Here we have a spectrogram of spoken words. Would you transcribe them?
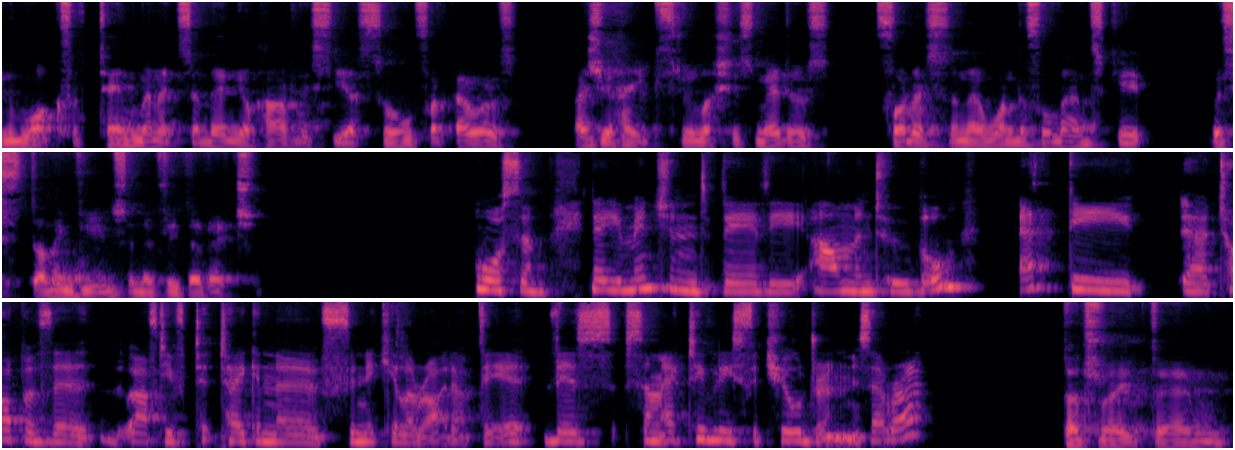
can walk for 10 minutes and then you'll hardly see a soul for hours as you hike through luscious meadows, forests, and a wonderful landscape with stunning views in every direction. Awesome. Now, you mentioned there the Almendhübel. At the uh, top of the, after you've t- taken the funicular ride up there, there's some activities for children. Is that right? That's right. Um,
